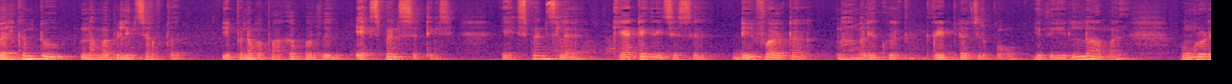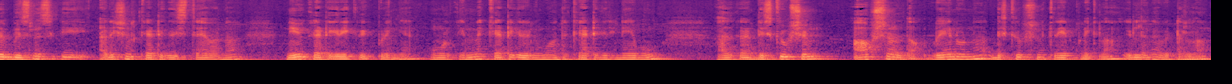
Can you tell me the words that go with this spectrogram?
வெல்கம் டு நம்ம பில்லிங் சாஃப்ட்வேர் இப்போ நம்ம பார்க்க போகிறது எக்ஸ்பென்ஸ் செட்டிங்ஸ் எக்ஸ்பென்ஸில் கேட்டகரிசஸ்ஸு டிஃபால்ட்டாக நாங்களே க்ரியேட் பண்ணி வச்சுருப்போம். இது இல்லாமல் உங்களுடைய பிஸ்னஸுக்கு அடிஷ்னல் கேட்டகரிஸ் தேவைன்னா நியூ கேட்டகரி க்ரியேட் பண்ணிங்க. உங்களுக்கு என்ன கேட்டகரி வேணுமோ அந்த கேட்டகரி நேமும் அதுக்கான டிஸ்கிரிப்ஷன் ஆப்ஷனல் தான். வேணும்னா டிஸ்கிரிப்ஷன் க்ரியேட் பண்ணிக்கலாம். இல்லைன்னா விட்டுடலாம்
